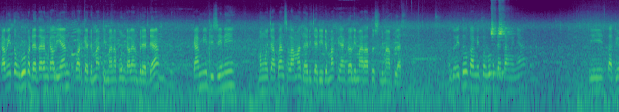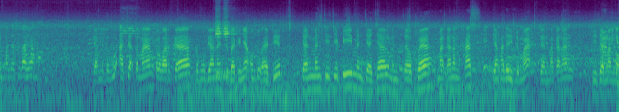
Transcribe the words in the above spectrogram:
Kami tunggu kedatangan kalian warga Demak di mana pun kalian berada. Kami di sini mengucapkan selamat Hari Jadi Demak yang ke-515. Untuk itu kami tunggu kedatangannya di Stadion Pancasila ya. Kami tunggu ajak teman, keluarga, kemudian lain sebagainya untuk hadir dan mencicipi, menjajal, mencoba makanan khas yang ada di Demak dan makanan di zaman now.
